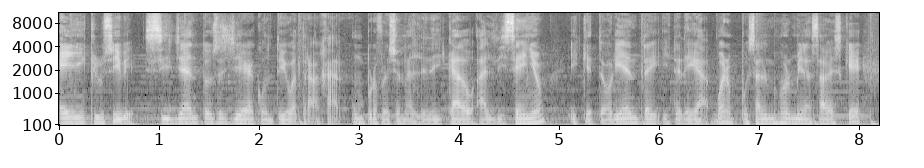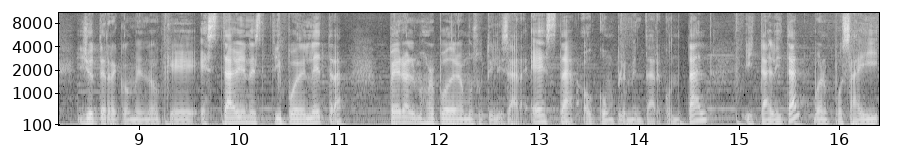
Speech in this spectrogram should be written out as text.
E inclusive, si ya entonces llega contigo a trabajar un profesional dedicado al diseño y que te oriente y te diga, bueno, pues a lo mejor, mira, ¿sabes qué? Yo te recomiendo que está bien este tipo de letra, pero a lo mejor podríamos utilizar esta o complementar con tal y tal y tal, bueno, pues ahí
